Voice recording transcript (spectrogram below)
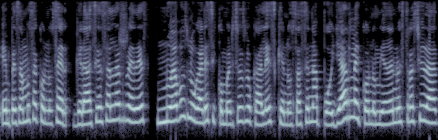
empezamos a conocer, gracias a las redes, nuevos lugares y comercios locales que nos hacen apoyar la economía de nuestra ciudad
